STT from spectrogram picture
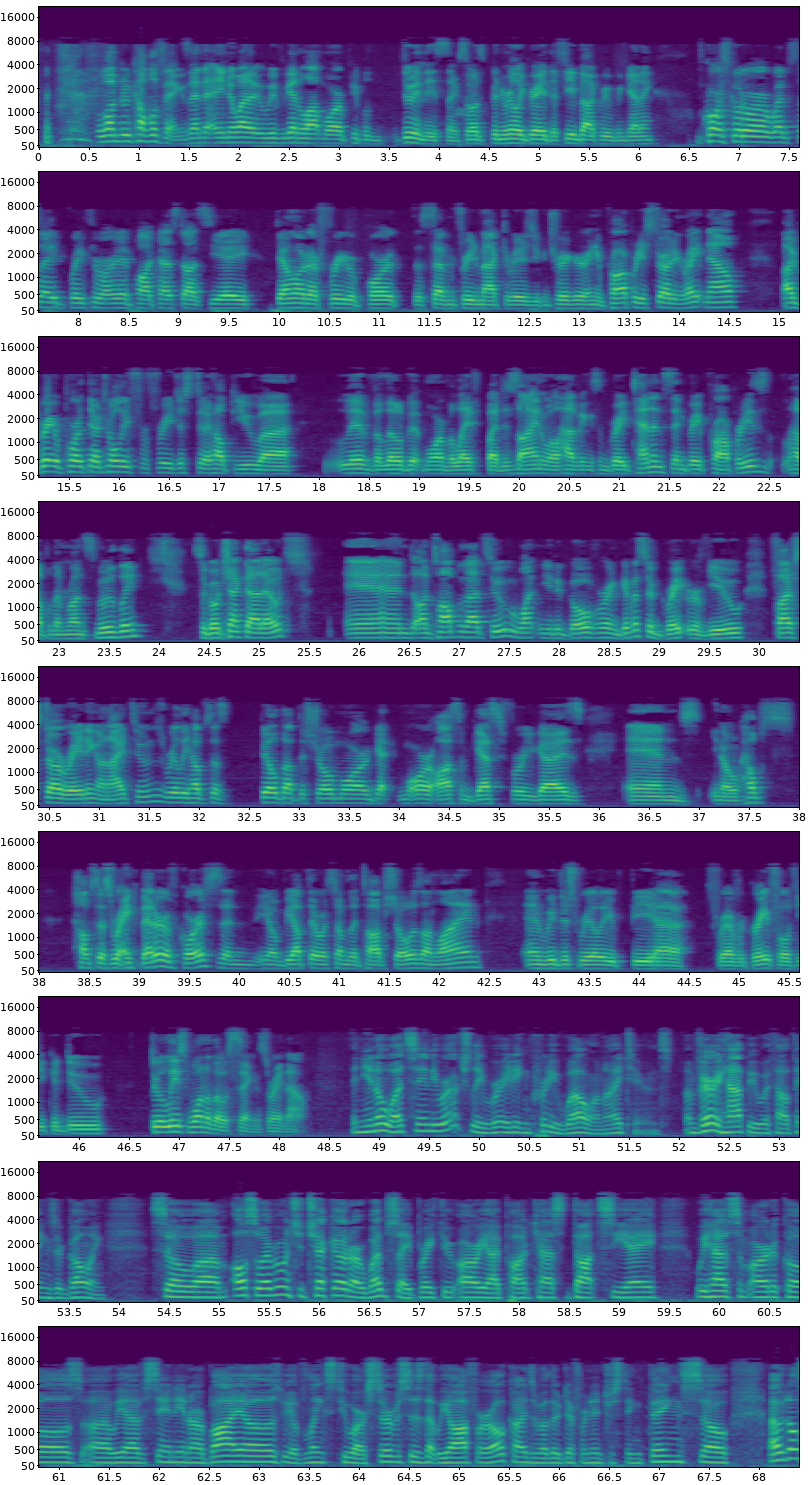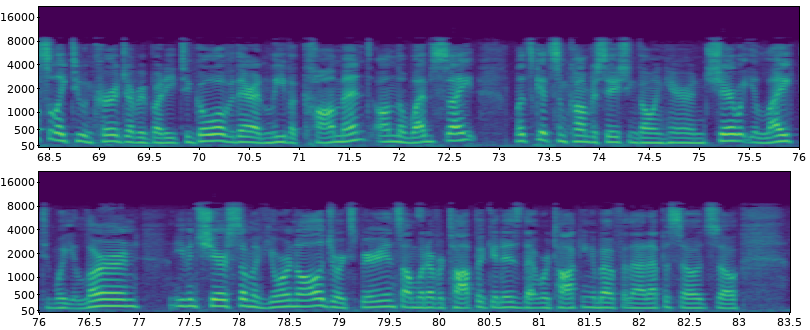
want to do a couple of things, and, and you know what? We've got a lot more people doing these things, so it's been really great the feedback we've been getting. Of course, go to our website breakthroughreipodcast.ca, download our free report, the seven freedom activators you can trigger in your property starting right now. A great report there, totally for free, just to help you uh, live a little bit more of a life by design while having some great tenants and great properties, helping them run smoothly. So go check that out. And on top of that too, we want you to go over and give us a great review, five star rating on iTunes. Really helps us build up the show more, get more awesome guests for you guys, and you know helps helps us rank better, of course, and you know be up there with some of the top shows online. And we'd just really be uh, forever grateful if you could do do at least one of those things right now. And you know what, Sandy? We're actually rating pretty well on iTunes. I'm very happy with how things are going. So, um, also, everyone should check out our website, breakthroughreipodcast.ca. We have some articles. Uh, we have Sandy in our bios. We have links to our services that we offer, all kinds of other different interesting things. So, I would also like to encourage everybody to go over there and leave a comment on the website let's get some conversation going here and share what you liked, what you learned, even share some of your knowledge or experience on whatever topic it is that we're talking about for that episode. So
